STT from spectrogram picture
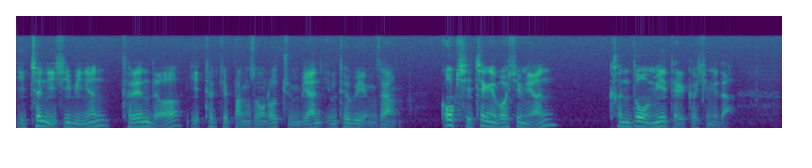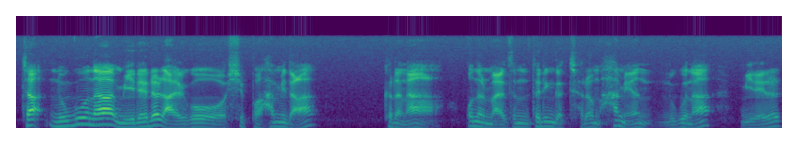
2022년 트렌드 이 특집 방송으로 준비한 인터뷰 영상 꼭 시청해 보시면 큰 도움이 될 것입니다. 자, 누구나 미래를 알고 싶어 합니다. 그러나 오늘 말씀드린 것처럼 하면 누구나 미래를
